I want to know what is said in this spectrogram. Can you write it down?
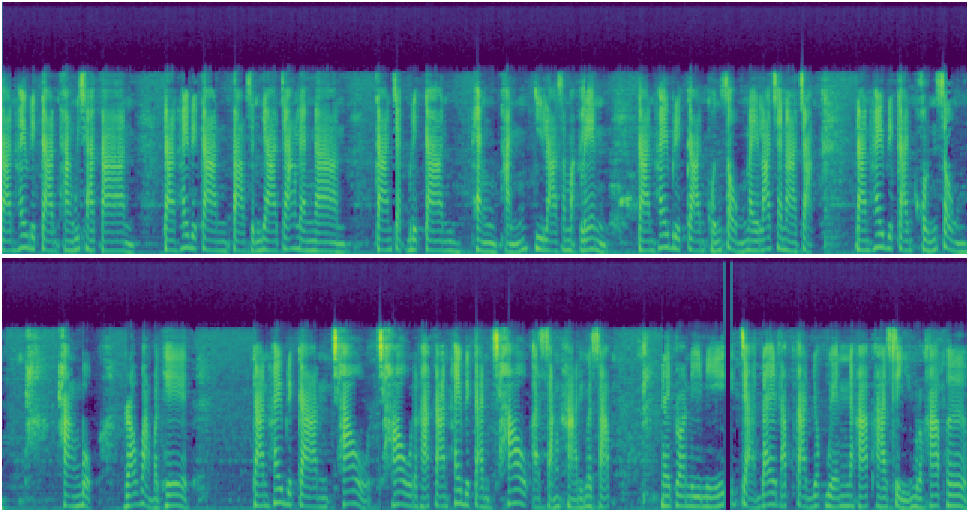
การให้บริการทางวิชาการ การให้บริการตามสัญญาจ้างแรงงาน การจัดบริการแข่งขันกีฬาสมัครเล่น การให้บริการขนส่งในราชอาณาจักร การให้บริการขนส่งทางบกระหว่างประเทศ การให้บริการเช่าเช่านะคะ การให้บริการเช่าอสังหาริมทรัพย์ ในกรณีนี้จะได้รับการยกเว้นนะคะ ภาษีมูลค่าเพิ่ม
